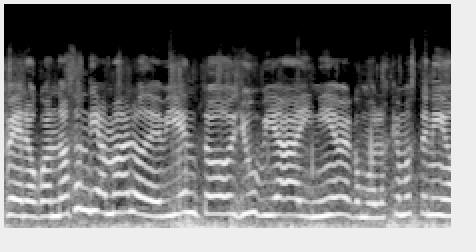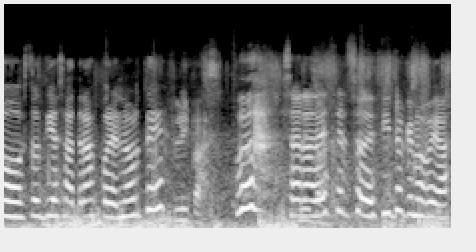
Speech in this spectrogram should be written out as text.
Pero cuando hace un día malo de viento, lluvia y nieve, como los que hemos tenido estos días atrás por el norte, Flipas. se agradece el solecito que no veas.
